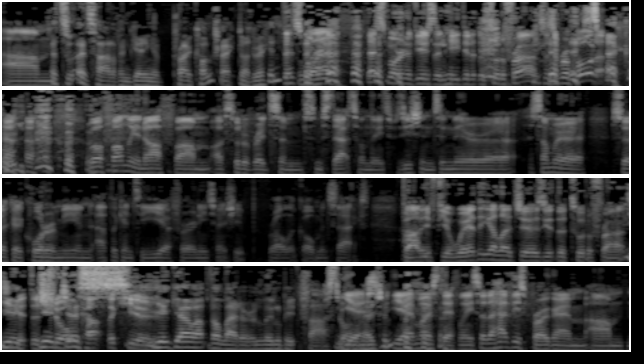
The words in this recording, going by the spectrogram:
Um, that's, that's harder than getting a pro contract, I'd reckon. That's more, well, that's more interviews than he did at the Tour de France as a reporter. well, funnily enough, um, I've sort of read some, some stats on these positions, and there are somewhere circa a quarter of a million applicants a year for an internship role role at Goldman Sachs. But um, if you wear the yellow jersey at the Tour de France, you, you get to you shortcut just, the queue. You go up the ladder a little bit faster, yes, yeah, most definitely. So they have this program. Um,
